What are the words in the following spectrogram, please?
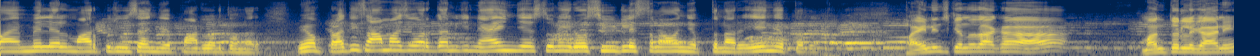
మా ఎమ్మెల్యేలు మార్పు చూసా అని చెప్పి మాట్లాడుతున్నారు. మేము ప్రతి సామాజిక వర్గానికి న్యాయం చేస్తూనే ఈరోజు సీట్లు ఇస్తున్నామని చెప్తున్నారు. ఏం చెప్తారు? పైనుంచి కింద దాకా మంత్రులు కానీ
